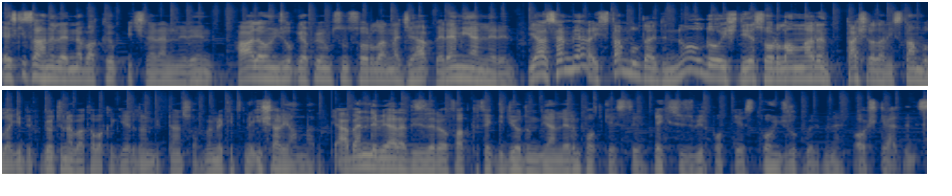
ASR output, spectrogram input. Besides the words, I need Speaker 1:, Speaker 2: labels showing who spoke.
Speaker 1: Eski sahnelerine bakıp içlenenlerin, hala oyunculuk yapıyor musun sorularına cevap veremeyenlerin, ya sen bir ara İstanbul'daydın ne oldu o iş diye sorulanların, taşradan İstanbul'a gidip götüne baka baka geri döndükten sonra memleketinde iş arayanların, ya ben de bir ara dizilere ufak tefek gidiyordum diyenlerin podcast'i, Eksi 101 Podcast oyunculuk bölümüne hoş geldiniz.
